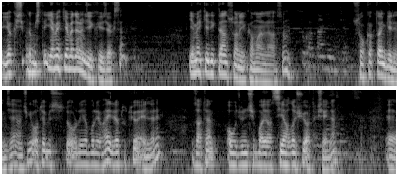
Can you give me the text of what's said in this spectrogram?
Yakışıklı işte yemek yemeden önce yıkayacaksın. Yemek yedikten sonra yıkaman lazım. Sokaktan gelince. Sokaktan gelince. yani çünkü otobüste oraya buraya her yere tutuyor elleri. Zaten avucun içi bayağı siyahlaşıyor artık şeyden. Ee,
